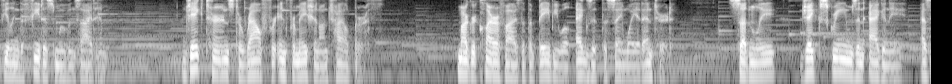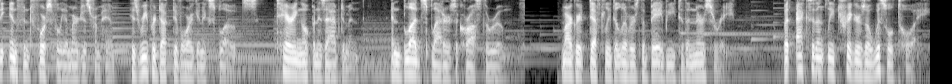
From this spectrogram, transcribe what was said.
feeling the fetus move inside him. Jake turns to Ralph for information on childbirth. Margaret clarifies that the baby will exit the same way it entered. Suddenly, Jake screams in agony as the infant forcefully emerges from him. His reproductive organ explodes, tearing open his abdomen, and blood splatters across the room. Margaret deftly delivers the baby to the nursery, but accidentally triggers a whistle toy,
